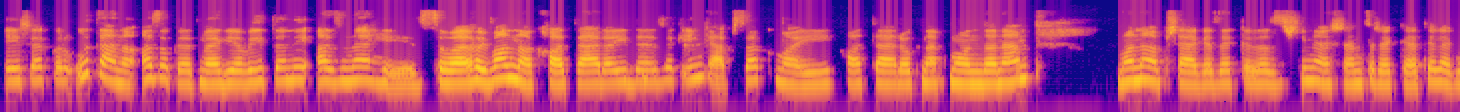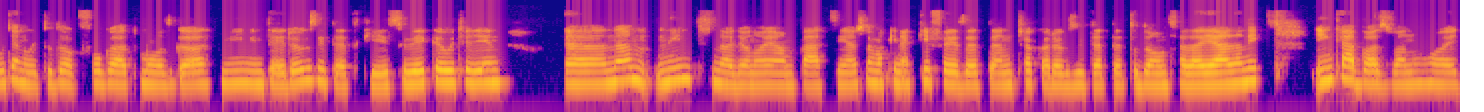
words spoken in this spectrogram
és akkor utána azokat megjavítani, az nehéz. Szóval, hogy vannak határai, de ezek inkább szakmai határoknak mondanám, manapság ezekkel az sines rendszerekkel tényleg ugyanúgy tudok fogat mozgatni, mint egy rögzített készüléke, úgyhogy én nem, nincs nagyon olyan páciensem, akinek kifejezetten csak a rögzítettet tudom felajánlani. Inkább az van, hogy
